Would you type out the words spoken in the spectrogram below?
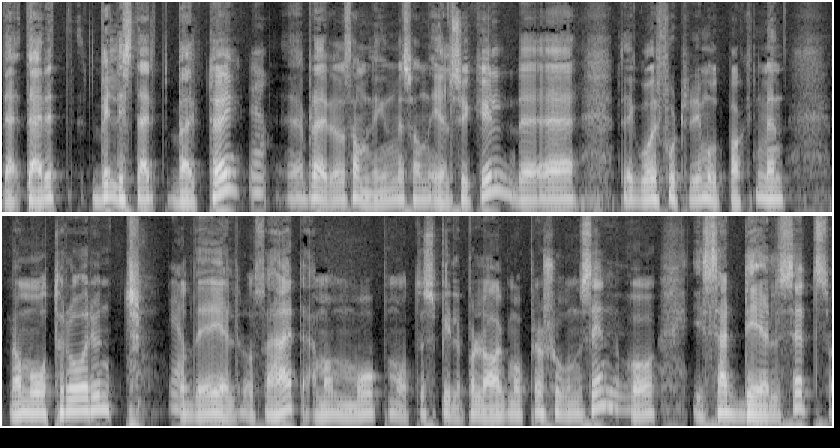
det er- et veldig sterkt verktøy. Ja. Jeg pleier å sammenligne med sånn elsykkel. Det, det går fortere i motbakken, men man må trå rundt. Ja. Og det gjelder også her. Det er, man må på en måte spille på lag med operasjonen sin. Og i særdeleshet så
